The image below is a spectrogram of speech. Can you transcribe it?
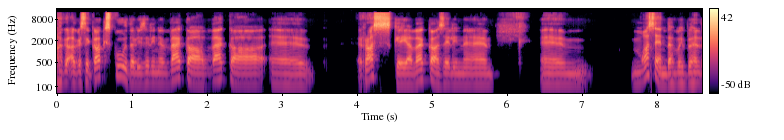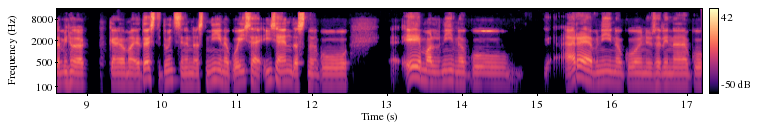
Aga, aga see kaks kuud oli selline väga-väga äh, raske ja väga selline ähm, masendav, võib öelda minu jaoks. Ja ma tõesti tundsin ennast nii nagu ise, iseendast nagu eemal, nii nagu ärev, nii nagu on ju selline nagu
